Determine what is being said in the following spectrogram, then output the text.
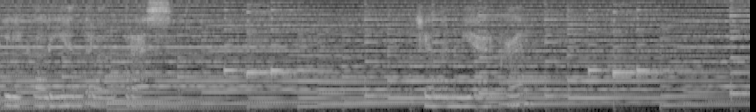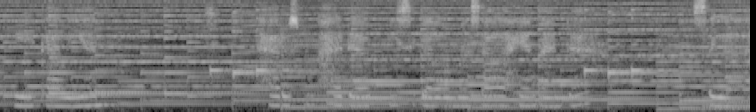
diri kalian terlalu keras. Jangan biarkan kalian harus menghadapi segala masalah yang ada, segala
